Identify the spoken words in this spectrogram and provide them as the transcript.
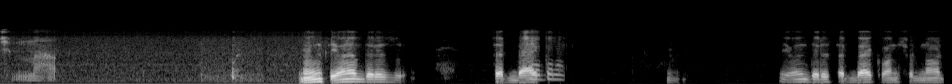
छिन्नः means even if there is setback even if there is setback one should not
